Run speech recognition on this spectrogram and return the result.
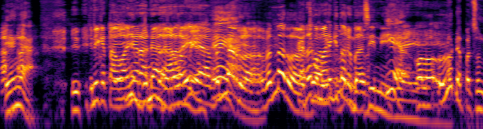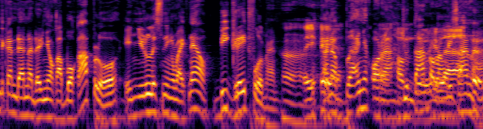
Iya enggak? Ini ketawanya Ini rada benar, dalam iya, ya. benar Iya. loh, benar loh. Karena kemarin kita udah bahas ini. Iya, iya, kalau iya. lu dapat suntikan dana dari nyokap bokap lo, and you listening right now, be grateful man. Iya, Karena iya. banyak orang, jutaan orang di sana,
